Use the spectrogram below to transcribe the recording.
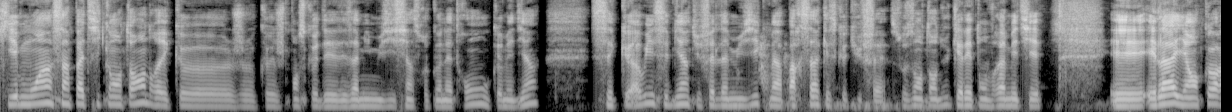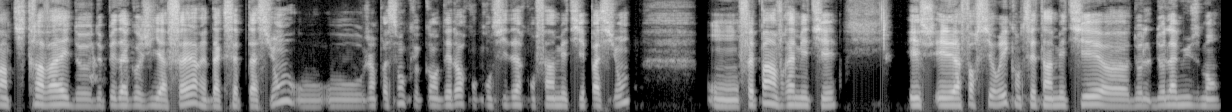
qui est moins sympathique à entendre et que je, que je pense que des, amis musiciens se reconnaîtront ou comédiens, c'est que ah oui c'est bien tu fais de la musique mais à part ça qu'est-ce que tu fais? Sous-entendu quel est ton vrai métier? Et, là il y a encore un petit travail de, pédagogie à faire et d'acceptation où, j'ai l'impression que quand dès lors qu'on considère qu'on fait un métier passion, on fait pas un vrai métier. Et, et a fortiori quand c'est un métier euh, de l'amusement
